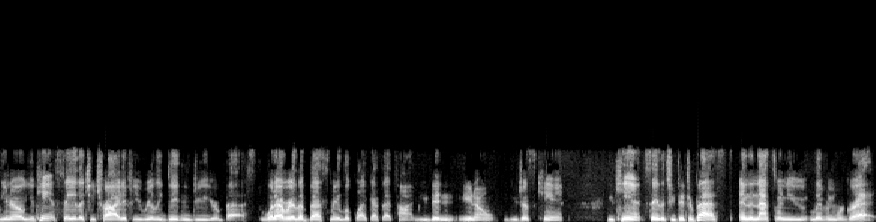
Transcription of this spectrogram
You know, you can't say that you tried if you really didn't do your best. Whatever the best may look like at that time, you didn't, you know, you just can't you can't say that you did your best. And then that's when you live in regret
